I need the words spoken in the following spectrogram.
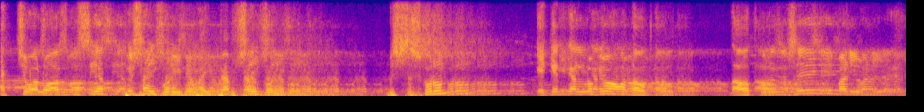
অ্যাকচুয়াল ওয়াজ বসিয়াত পেশাই করি না ভাই ব্যবসায়ী করি। বিশ্বাস করুন, এখানকার লোকেও আমার দাওয়াত করে। দাওয়াত করে সেই বাড়ি অন্য জায়গায়,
